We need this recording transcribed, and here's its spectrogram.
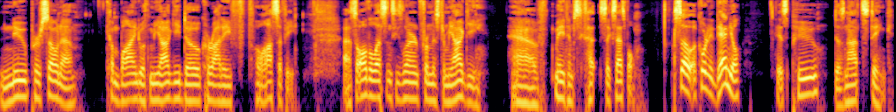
new persona combined with Miyagi-Do karate philosophy. Uh, so all the lessons he's learned from Mr. Miyagi have made him su- successful. So according to Daniel, his poo does not stink.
